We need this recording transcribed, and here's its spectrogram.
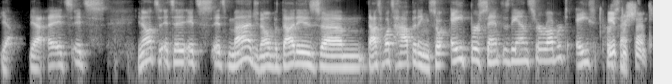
Yeah, yeah. It's it's you know it's it's it's it's mad, you know. But that is um that's what's happening. So eight percent is the answer, Robert. Eight percent. Eight percent.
